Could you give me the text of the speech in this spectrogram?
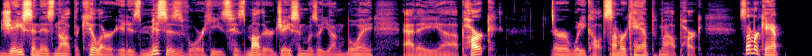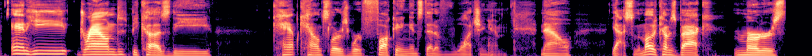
Jason is not the killer. It is Mrs. Voorhees, his mother. Jason was a young boy at a uh, park or what do you call it? Summer camp? Wow, park. Summer camp. And he drowned because the camp counselors were fucking instead of watching him. Now, yeah, so the mother comes back, murders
